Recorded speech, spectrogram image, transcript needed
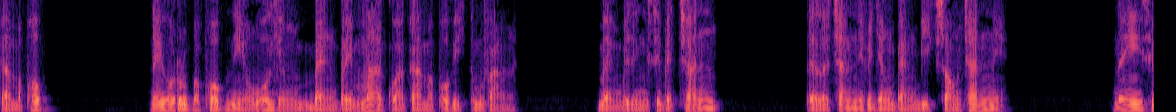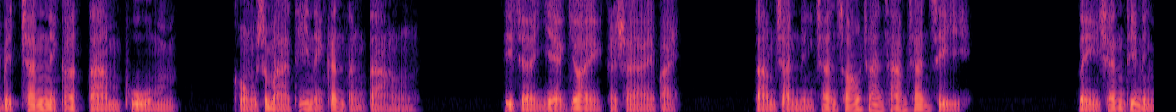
การมาพบ ในรูปภพเนี่ยโอ้ยังแบ่งไปมากกว่าการมาพบอีกท่านผู้ฟังแบ่งไปถึงสิบเอ็ดชั้น แต่ละชั้นนี่ก็ยังแบ่งบีกสองชั้นเนี่ยในสิบเอ็ดชั้นเนี่ยก็ตามภูมิของสมาธิในขั้นต่างๆ ที่จะแยกย่อยกระจายไป ตามชั้นหนึ่งชั้นสองชั้นสามชั้นสี่ในชั้นที่หนึ่ง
